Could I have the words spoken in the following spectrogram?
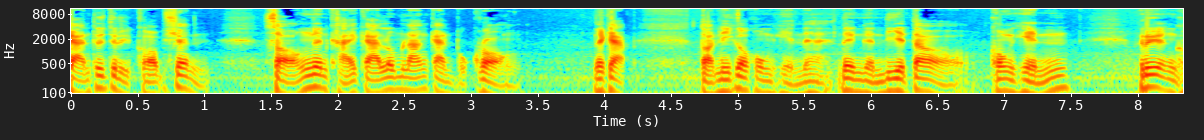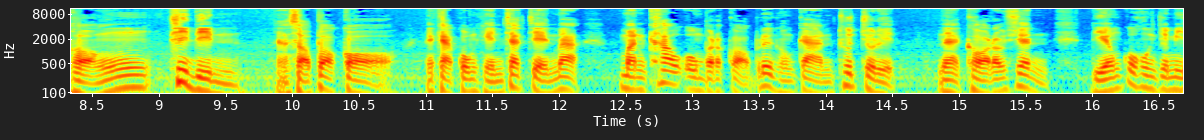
การทุจริตคอร์รัปชันสองเงื่อนไขการล้มล้างการปกครองนะครับตอนนี้ก็คงเห็นนะเรื่องเงินดิจิตอลคงเห็นเรื่องของที่ดินสปกนะครับคงเห็นชัดเจนว่ามันเข้าองค์ประกอบเรื่องของการทุจริตนะคอร์รัปชันเดี๋ยวก็คงจะมี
